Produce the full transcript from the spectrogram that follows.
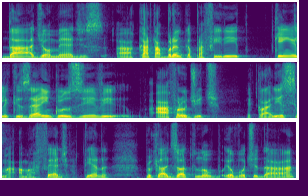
dá a Diomedes a carta branca para ferir quem ele quiser, inclusive a Afrodite, é claríssima a má fé de Atena, porque ela diz: oh, não, eu vou te dar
